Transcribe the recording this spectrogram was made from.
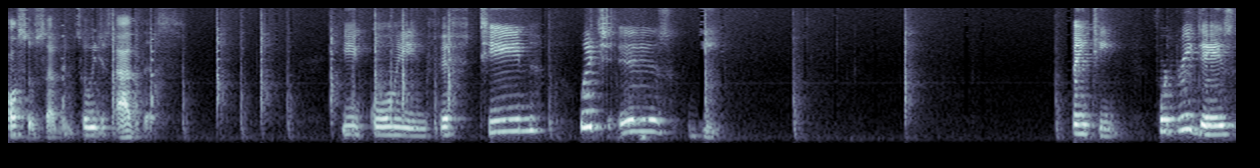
also 7. So we just add this. Equaling 15, which is D. 19. For three days,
